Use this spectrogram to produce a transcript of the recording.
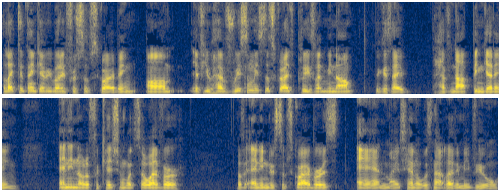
I'd like to thank everybody for subscribing. Um, if you have recently subscribed, please let me know because I have not been getting any notification whatsoever of any new subscribers, and my channel was not letting me view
